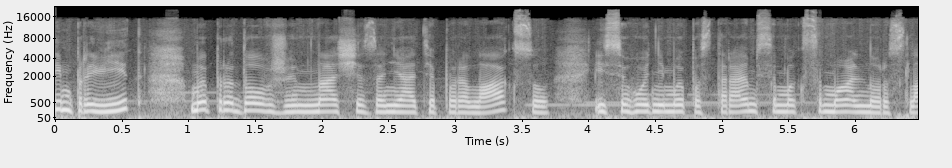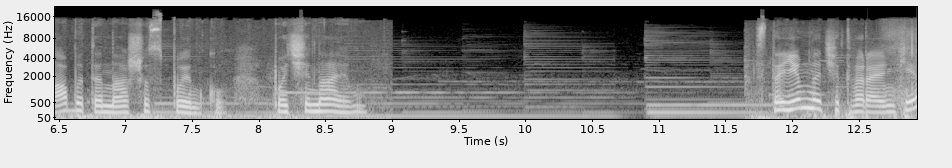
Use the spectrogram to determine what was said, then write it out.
Всім привіт! Ми продовжуємо наші заняття по релаксу, і сьогодні ми постараємося максимально розслабити нашу спинку. Починаємо. Стаємо на четвереньки.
